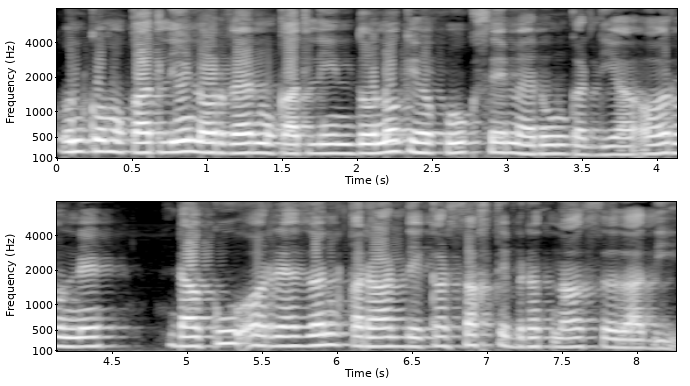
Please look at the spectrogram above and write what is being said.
ان کو مقاتلین اور غیر مقاتلین دونوں کے حقوق سے محروم کر دیا اور انہیں ڈاکو اور رہزن قرار دے کر سخت عبرتناک سزا دی۔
